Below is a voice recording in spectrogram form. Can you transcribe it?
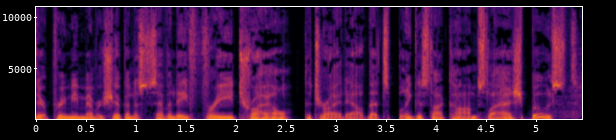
their premium membership and a seven-day free trial to try it out. That's Blinkist.com slash boost.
